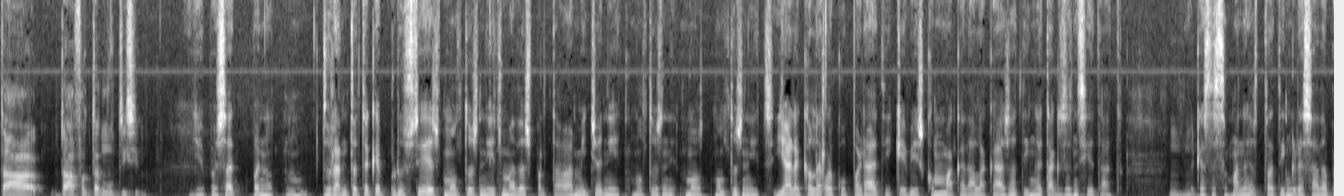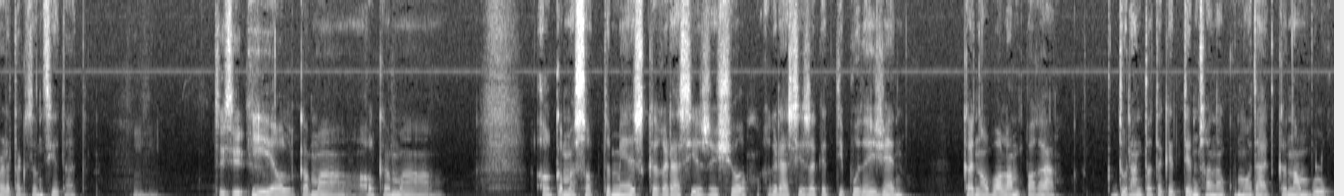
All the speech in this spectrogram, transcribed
t'ha afectat moltíssim jo he passat, bueno, durant tot aquest procés, moltes nits me despertava a mitjanit, moltes, molt, moltes nits, i ara que l'he recuperat i que he vist com m'ha quedat la casa, tinc atacs d'ansietat. Uh mhm. -huh. Aquesta setmana he estat ingressada per atacs d'ansietat. Uh mhm. -huh. Sí, sí. I el que el que el que me sobta més que gràcies a això, gràcies a aquest tipus de gent que no volen pagar, durant tot aquest temps s'han acomodat, que no han volgut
